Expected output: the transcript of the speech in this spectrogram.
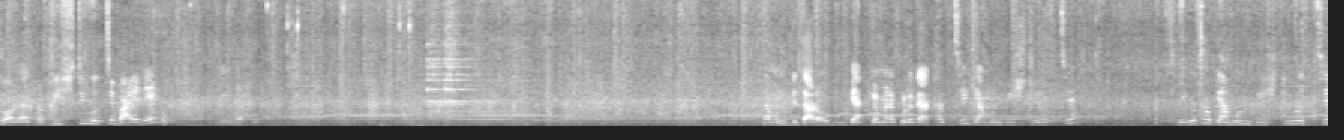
চলো, একবার বৃষ্টি হচ্ছে বাইরে। এই দেখো। কেমন দাঁড়াও ব্যাক ক্যামেরা করে দেখাচ্ছি কেমন বৃষ্টি হচ্ছে। দেখেছ কেমন বৃষ্টি হচ্ছে?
